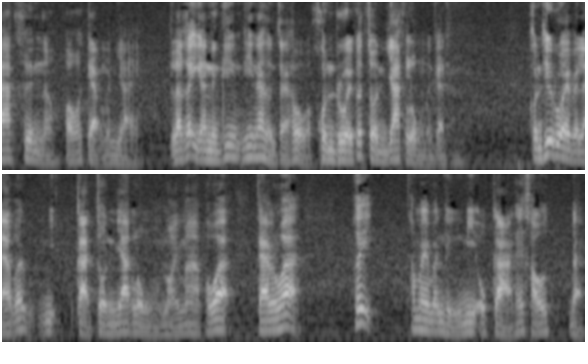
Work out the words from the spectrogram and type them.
ยากขึ้นเนาะเพราะว่าแก็บมันใหญ่ แล้วก็อีกอันหนึ่งที่ที่น่าสนใจเขาบอกว่าคนรวยก็จนยากลงเหมือนกัน คนที่รวยไปแล้วก็มีโอกาสจนยากลงน้อยมาก เพราะว่ากลายเป็นว่าเฮ้ยทำไมมันถึงมีโอกาสให้เขาแบบ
